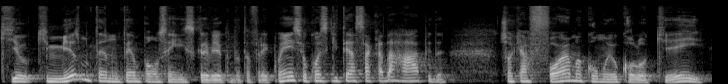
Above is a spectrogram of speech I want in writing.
que, eu, que mesmo tendo um tempão sem escrever com tanta frequência, eu consegui ter a sacada rápida. Só que a forma como eu coloquei,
